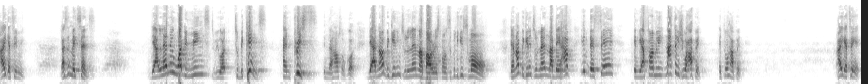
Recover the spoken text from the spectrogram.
Are you getting me? Does it make sense? They are learning what it means to be what? To be kings and priests in the house of God. They are now beginning to learn about responsibilities more. They are now beginning to learn that they have, if they say in their family, nothing should happen, it won't happen. Are you getting it?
